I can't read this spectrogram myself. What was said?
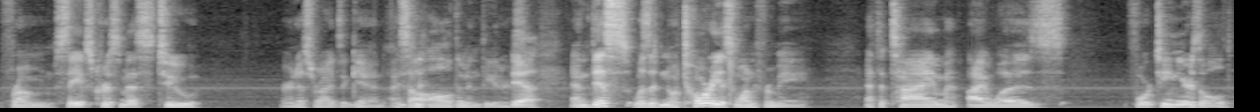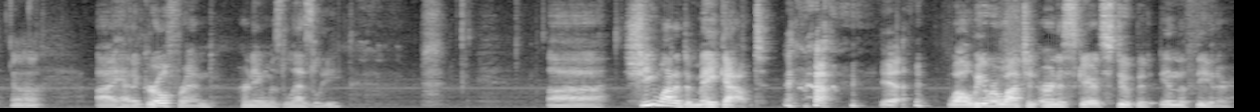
from Saves Christmas to Ernest Rides Again, I saw all of them in theaters. Yeah. And this was a notorious one for me. At the time, I was 14 years old. Uh-huh. I had a girlfriend. Her name was Leslie. Uh, she wanted to make out Yeah. While we were watching Ernest Scared Stupid in the theater.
